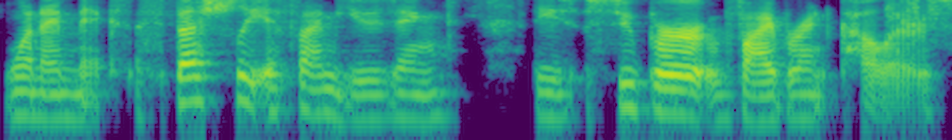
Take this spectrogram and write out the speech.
when I mix, especially if I'm using these super vibrant colors.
